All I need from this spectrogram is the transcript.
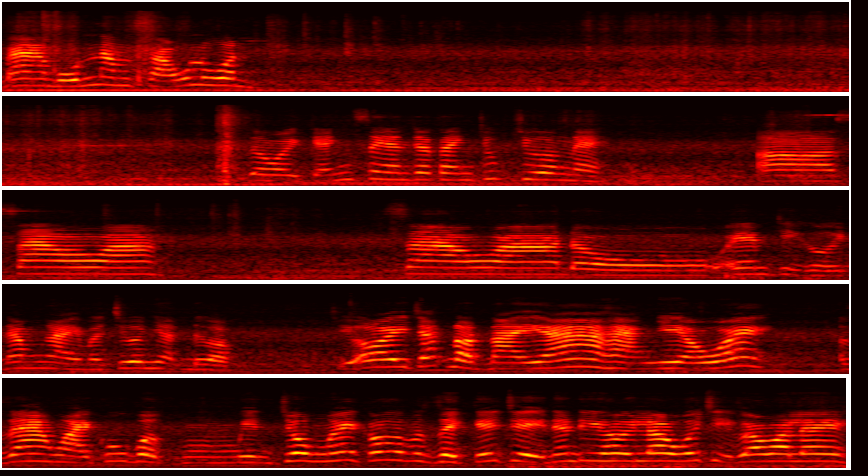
3 4 5 6 luôn. Rồi cánh sen cho Thanh Trúc Trương này. À, sao à, sao à, đồ em chị gửi 5 ngày mà chưa nhận được? Chị ơi chắc đợt này á hàng nhiều ấy. Ra ngoài khu vực miền Trung ấy có dịch cái chị nên đi hơi lâu với chị bao ba lê.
